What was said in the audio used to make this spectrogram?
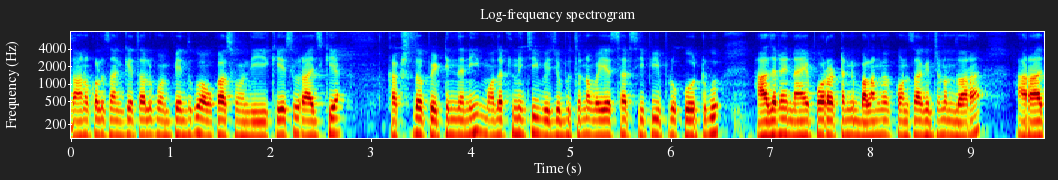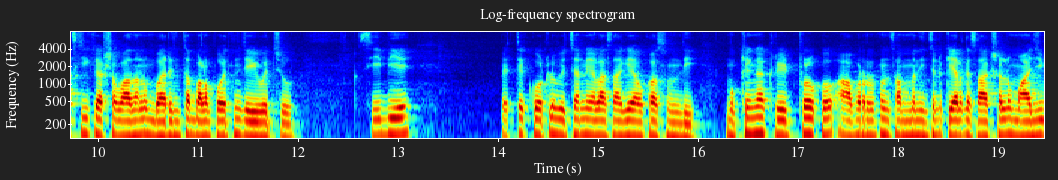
సానుకూల సంకేతాలు పంపేందుకు అవకాశం ఉంది. ఈ కేసు రాజకీయ కక్షతో పెట్టిందని మొదటి నుంచి చెబుతున్న వైఎస్ఆర్సీపీ ఇప్పుడు కోర్టుకు హాజరై న్యాయ పోరాటాన్ని బలంగా కొనసాగించడం ద్వారా ఆ రాజకీయ కక్ష వాదనలు మరింత బలపోతం చేయవచ్చు. సిబిఐ ప్రత్యేక కోర్టులో విచారణ ఎలా సాగే అవకాశం ఉంది? ముఖ్యంగా క్రీడ్ ప్రోకో ఆపరేషన్కు సంబంధించిన కీలక సాక్ష్యాలు మాజీ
